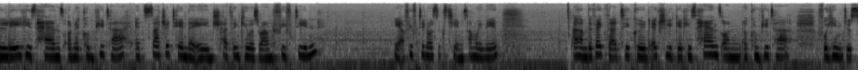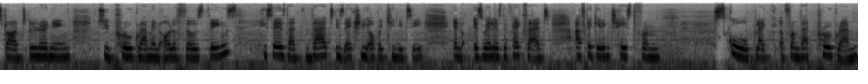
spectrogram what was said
lay his hands on a computer at such a tender age. I think he was around 15. Yeah, 15 or 16, somewhere there. Um, the fact that he could actually get his hands on a computer for him to start learning to program and all of those things he says that that is actually opportunity and as well as the fact that after getting chased from school like uh, from that program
